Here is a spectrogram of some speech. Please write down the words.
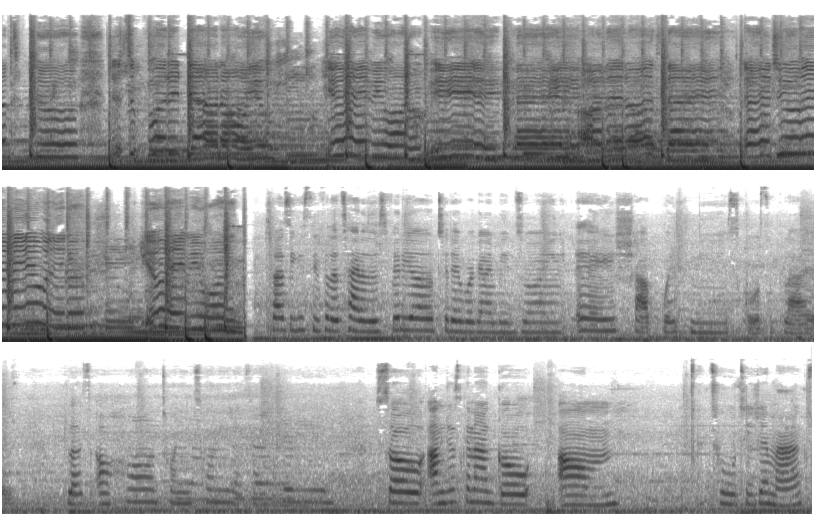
after two, just to put it down on you. You made me wanna replay all of the things that you and me through. You made me wanna. so as you can see for the title of this video today we're gonna be doing a shop with me school supplies plus a haul 2020 that's on period so i'm just gonna go um to tj maxx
